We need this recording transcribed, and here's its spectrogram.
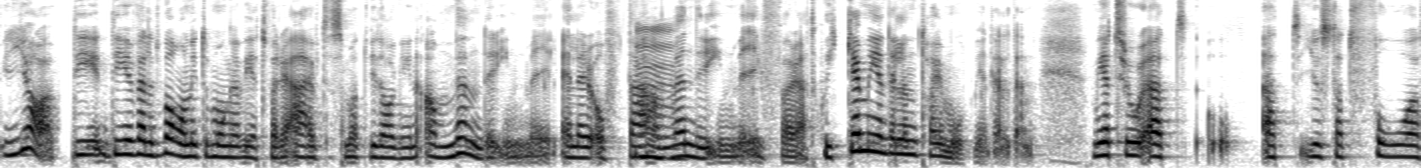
Ja, det, det är väldigt vanligt och många vet vad det är eftersom att vi dagligen använder inmail eller ofta använder inmail för att skicka meddelanden och ta emot meddelanden. Men jag tror att, att just att få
